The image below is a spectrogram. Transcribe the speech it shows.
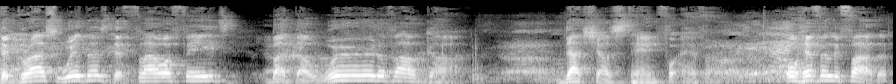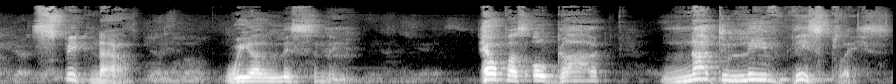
The grass withers, the flower fades, but the word of our God that shall stand forever. Oh, Heavenly Father, speak now. We are listening. Help us, oh God, not to leave this place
